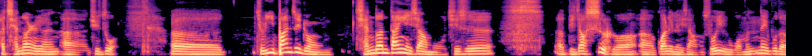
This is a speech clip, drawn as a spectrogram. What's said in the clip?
呃前端人员呃去做。呃，就是一般这种前端单页项目，其实呃比较适合呃管理类项目，所以我们内部的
